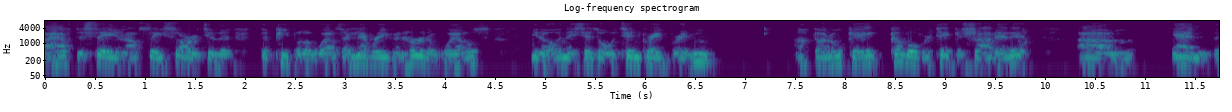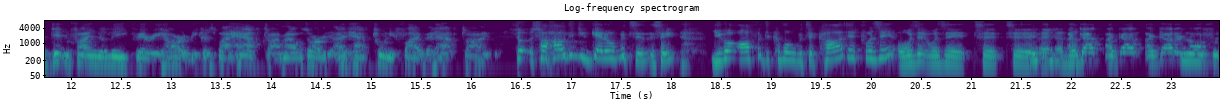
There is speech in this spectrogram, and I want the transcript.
I have to say, and I'll say sorry to the, the people of Wales. I never even heard of Wales, you know, and they says, oh, it's in Great Britain. I thought, okay, come over, take a shot at it um, and didn't find the league very hard because by halftime I was already I'd have 25 at halftime. So, so how did you get over to? So, you got offered to come over to Cardiff, was it, or was it was it to to a- I another? got I got I got an offer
